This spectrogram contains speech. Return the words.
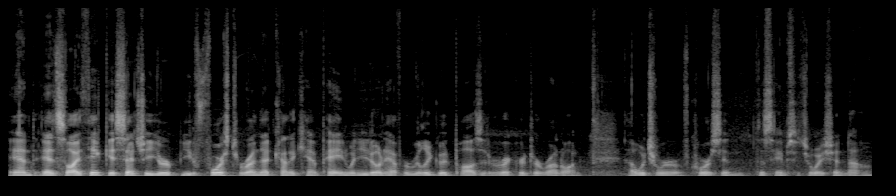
And and so I think essentially you're you're forced to run that kind of campaign when you don't have a really good positive record to run on, uh, which we're of course in the same situation now.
